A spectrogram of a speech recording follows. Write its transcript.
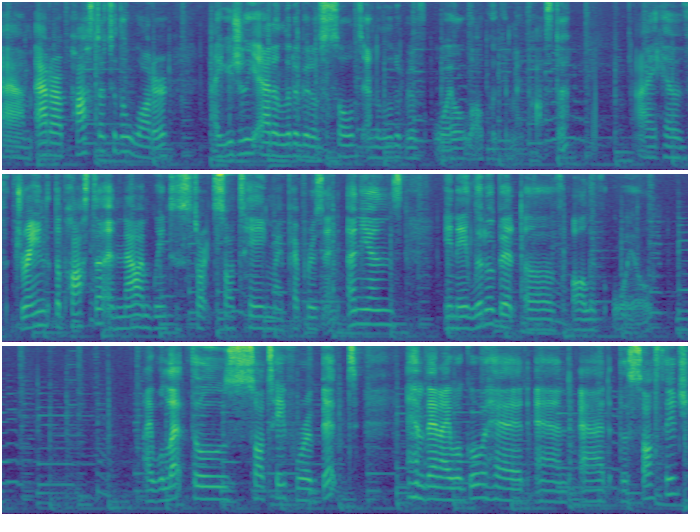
um, add our pasta to the water I usually add a little bit of salt and a little bit of oil while cooking my pasta. I have drained the pasta and now I'm going to start sauteing my peppers and onions in a little bit of olive oil. I will let those saute for a bit and then I will go ahead and add the sausage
